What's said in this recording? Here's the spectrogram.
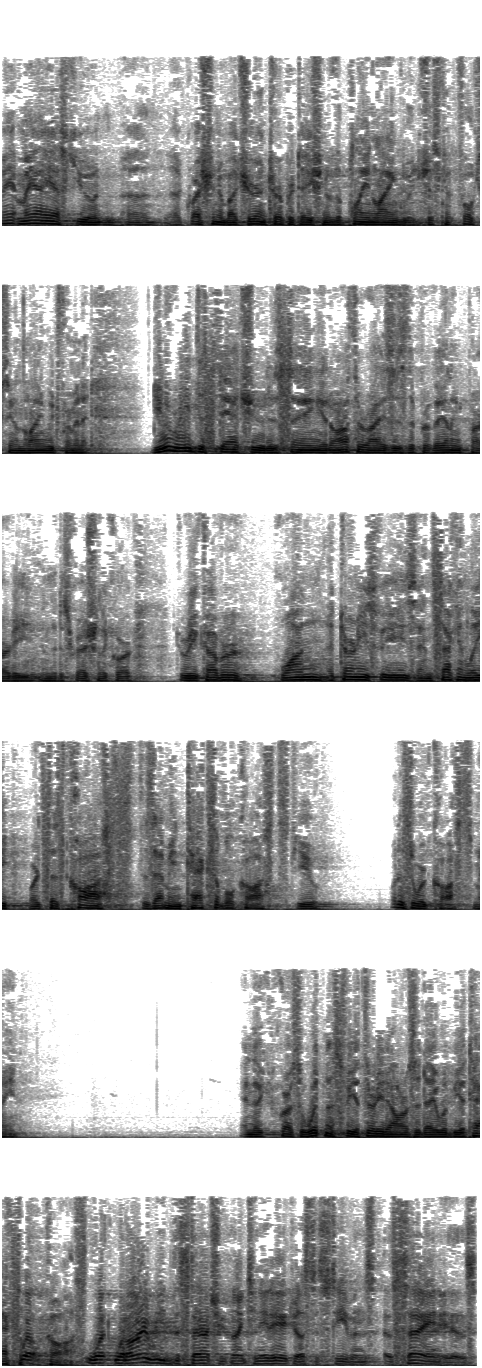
may, may I ask you a, uh, a, question about your interpretation of the plain language, just focusing on the language for a minute. Do you read the statute as saying it authorizes the prevailing party in the discretion of the court to recover one, attorney's fees, and secondly, where it says costs, does that mean taxable costs to you? What does the word costs mean? And of course, a witness fee of $30 a day would be a taxable well, cost. What, what I read the statute, 1988, Justice Stevens, as saying is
